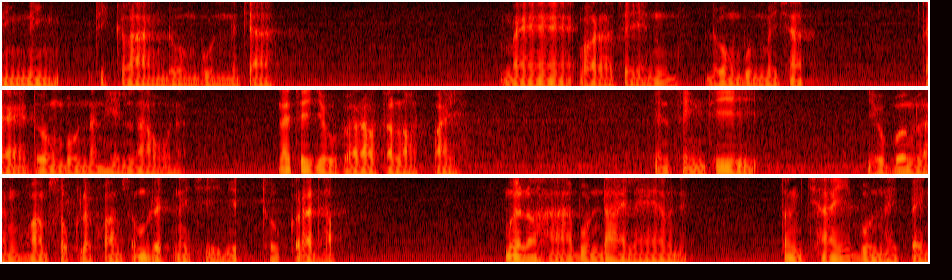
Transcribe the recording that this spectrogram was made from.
นิ่ง ๆ ที่กลางดวงบุญนะจ๊ะ แม้ว่าเราจะเห็นดวงบุญไม่ชัด แต่ดวงบุญนั้นเห็นเรานะและจะอยู่กับเราตลอดไป เป็นสิ่งที่อยู่เบื้องหลังความสุขและความสำเร็จในชีวิตทุกระดับ เมื่อเราหาบุญได้แล้วเนี่ยต้องใช้บุญให้เป็น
